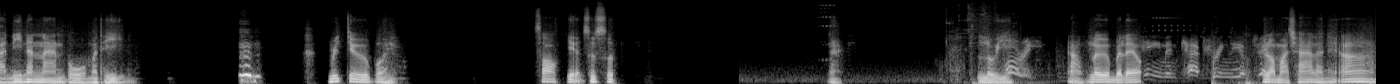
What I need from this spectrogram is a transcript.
ด่านนี้นานๆโผล่มาที ไม่เจอบ่อย ซอกเยอะสุดๆนะลุย Hurry! อ้าวเริ่มไปแล้ว Team in capturing the เรา objective. มาช้าแล้วเนี่ยอ้าว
